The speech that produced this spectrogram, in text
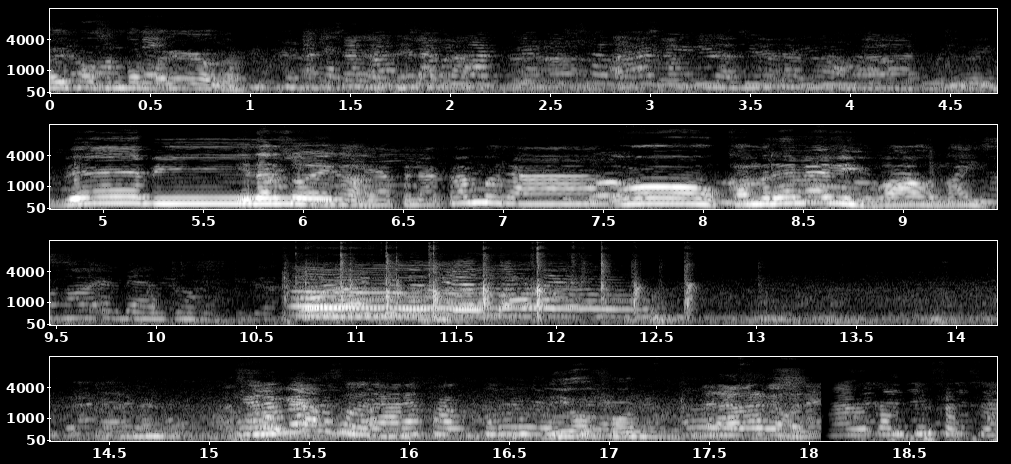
था इतना सुंदर लगेगा घर। बेबी इधर सोएगा। अपना कमरा। ओ कमरे में भी? वाह नाइस वापस जा रहा था दियो फ़ोन बराबर का बना वेलकम टू सक्सेस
